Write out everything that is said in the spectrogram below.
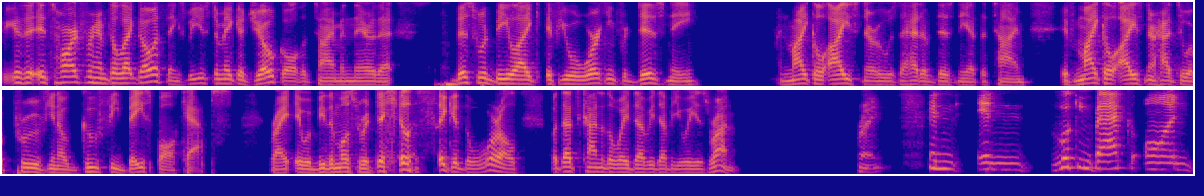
because it's hard for him to let go of things. We used to make a joke all the time in there that this would be like if you were working for Disney and Michael Eisner, who was the head of Disney at the time, if Michael Eisner had to approve, you know, goofy baseball caps right? It would be the most ridiculous thing in the world, but that's kind of the way WWE is run. Right. And and looking back on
